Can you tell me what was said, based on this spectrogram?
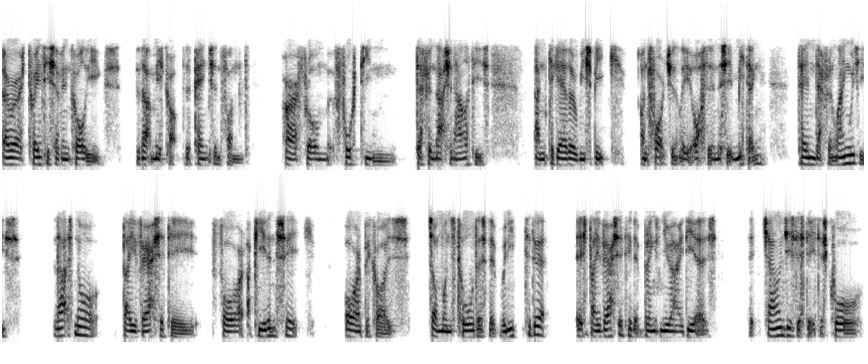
our 27 colleagues that make up the pension fund are from 14 different nationalities, and together we speak, unfortunately, often in the same meeting, 10 different languages that's not diversity for appearance sake or because someone's told us that we need to do it. It's diversity that brings new ideas. It challenges the status quo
